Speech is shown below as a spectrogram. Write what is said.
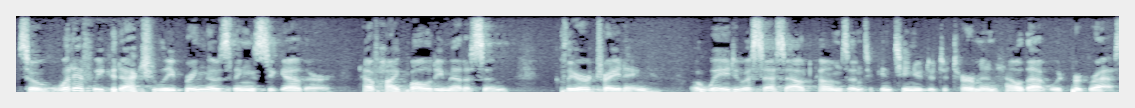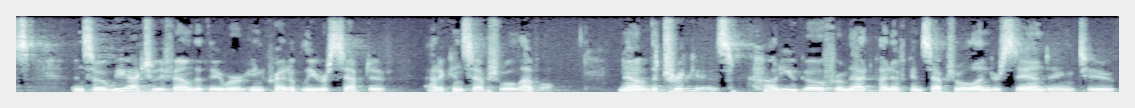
So, what if we could actually bring those things together, have high quality medicine, clear training, a way to assess outcomes, and to continue to determine how that would progress? And so, we actually found that they were incredibly receptive at a conceptual level. Now, the trick is how do you go from that kind of conceptual understanding to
